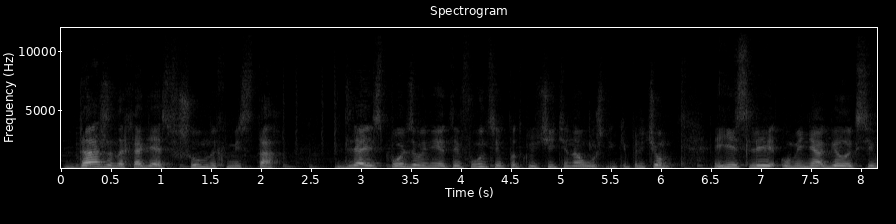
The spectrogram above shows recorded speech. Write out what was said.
даже находясь в шумных местах. Для использования этой функции подключите наушники. Причем, если у меня Galaxy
